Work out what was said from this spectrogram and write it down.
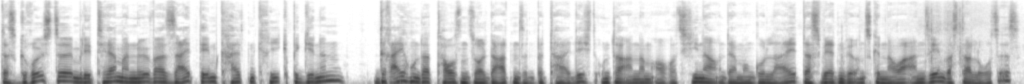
das größte Militärmanöver seit dem Kalten Krieg beginnen. 300.000 Soldaten sind beteiligt, unter anderem auch aus China und der Mongolei. Das werden wir uns genauer ansehen, was da los ist.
